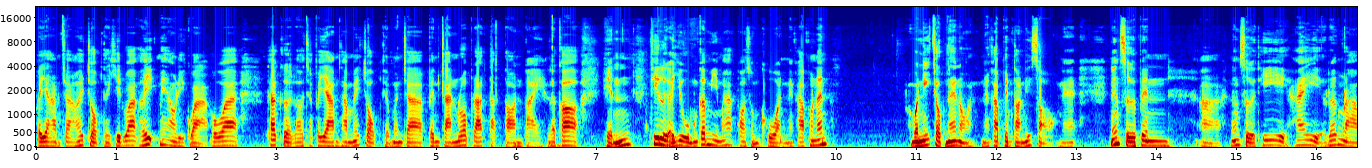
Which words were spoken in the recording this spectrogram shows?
พยายามจะเอาให้จบแต่คิดว่าเฮ้ยไม่เอาดีกว่า เพราะว่าถ้าเกิดเราจะพยายามทำให้จบเดี๋ยวมันจะเป็นการรวบรัดตัดตอนไป แล้วก็เห็นที่เหลืออยู่มันก็มีมากพอสมควรนะครับ เพราะนั้น วันนี้จบแน่นอนนะครับ เป็นตอนที่2นะหนังสือเป็นหนังสือที่ให้เรื่องราว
